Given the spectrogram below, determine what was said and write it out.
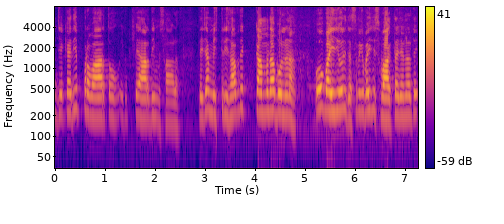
ਜੇ ਕਹਿ ਦਈਏ ਪਰਿਵਾਰ ਤੋਂ ਇੱਕ ਪਿਆਰ ਦੀ ਮਿਸਾਲ ਤੇ ਜਾਂ ਮਿਸਤਰੀ ਸਾਹਿਬ ਦੇ ਕੰਮ ਦਾ ਬੋਲਣਾ ਉਹ ਬਾਈ ਜੀ ਹੋਰੀ ਦੱਸਣਗੇ ਬਾਈ ਜੀ ਸਵਾਗਤ ਹੈ ਚੈਨਲ ਤੇ।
